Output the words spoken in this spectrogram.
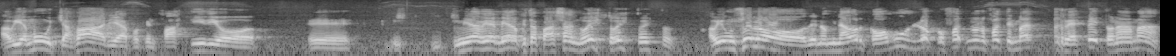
había muchas, varias, porque el fastidio. Eh, mira, mira, mira lo que está pasando, esto, esto, esto. Había un solo denominador común, loco, no nos falte el mal respeto, nada más.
